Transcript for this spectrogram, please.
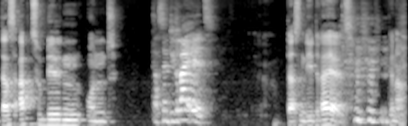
das abzubilden. Und das sind die drei Ls. Das sind die drei Ls. genau.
